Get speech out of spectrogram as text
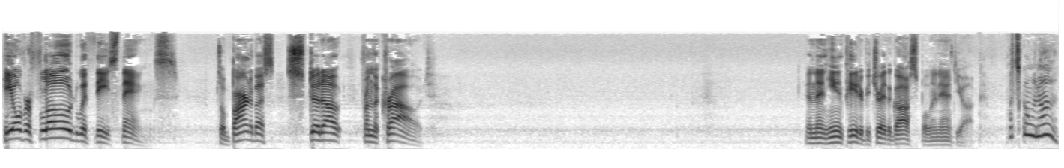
He overflowed with these things. So Barnabas stood out from the crowd. And then he and Peter betray the gospel in Antioch. What's going on?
